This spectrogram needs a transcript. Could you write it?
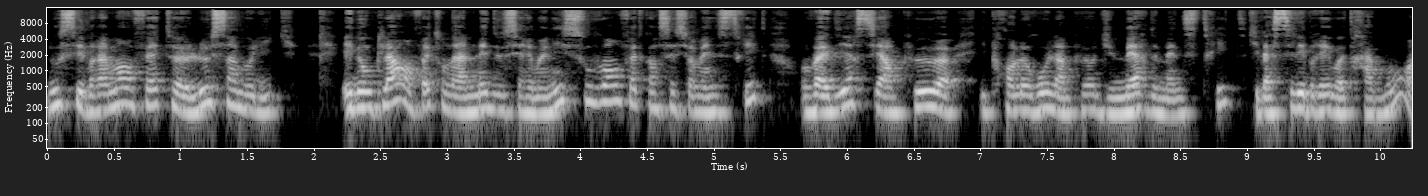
Nous, c'est vraiment en fait euh, le symbolique. Et donc là, en fait, on a maître de cérémonie. Souvent, en fait, quand c'est sur Main Street, on va dire c'est un peu, euh, il prend le rôle un peu du maire de Main Street, qui va célébrer votre amour.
